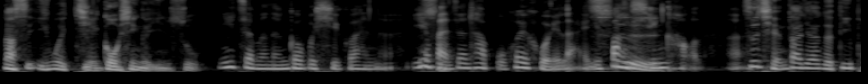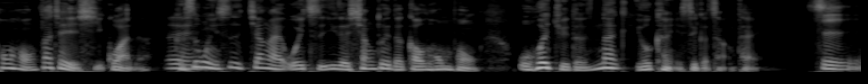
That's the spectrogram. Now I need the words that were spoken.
那是因为结构性的因素。你怎么能够不习惯呢？因为反正它不会回来，你放心好了。啊、之前大家的低通膨，大家也习惯了。可是问题是，将来维持一个相对的高通膨，我会觉得那有可能也是一个常态。是。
